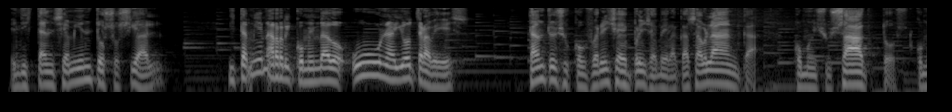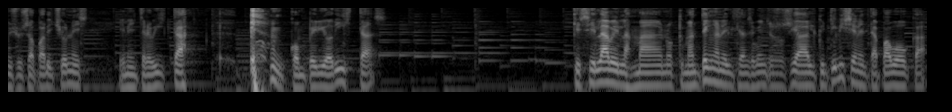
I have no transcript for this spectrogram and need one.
el distanciamiento social, y también ha recomendado una y otra vez, tanto en sus conferencias de prensa de la Casa Blanca, como en sus actos, como en sus apariciones en entrevistas con periodistas, que se laven las manos, que mantengan el distanciamiento social, que utilicen el tapaboca.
